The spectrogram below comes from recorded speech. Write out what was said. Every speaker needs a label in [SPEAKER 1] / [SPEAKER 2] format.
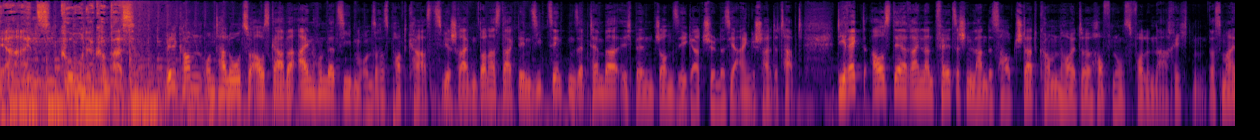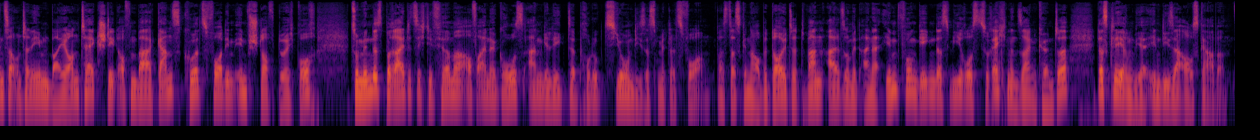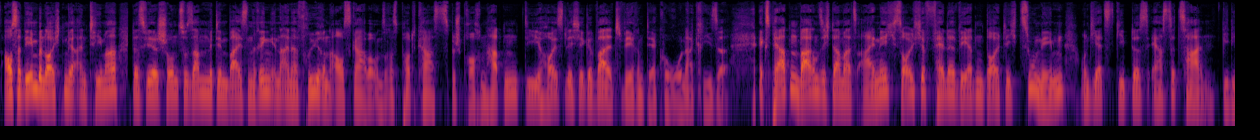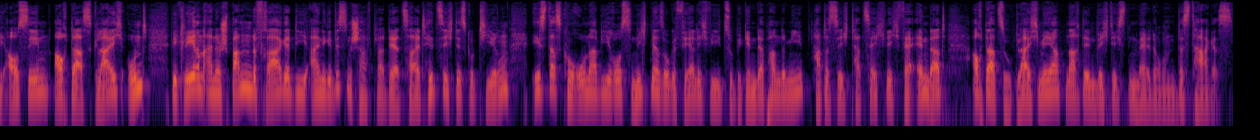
[SPEAKER 1] RPA 1, Corona-Kompass.
[SPEAKER 2] Willkommen und hallo zur Ausgabe 107 unseres Podcasts. Wir schreiben Donnerstag, den 17. September. Ich bin John Segert. Schön, dass ihr eingeschaltet habt. Direkt aus der rheinland-pfälzischen Landeshauptstadt kommen heute hoffnungsvolle Nachrichten. Das Mainzer Unternehmen BioNTech steht offenbar ganz kurz vor dem Impfstoffdurchbruch. Zumindest bereitet sich die Firma auf eine groß angelegte Produktion dieses Mittels vor. Was das genau bedeutet, wann also mit einer Impfung gegen das Virus zu rechnen sein könnte, das klären wir in dieser Ausgabe. Außerdem beleuchten wir ein Thema, das wir schon zusammen mit dem Weißen Ring in einer früheren Ausgabe unseres Podcasts besprochen hatten, die häusliche Gewalt während der Corona-Krise. Experten waren sich damals einig, solche Fälle werden deutlich zunehmen und jetzt gibt es erste Zahlen. Wie die aussehen, auch das gleich und wir klären eine spannende Frage, die einige Wissenschaftler derzeit hitzig diskutieren. Ist das Coronavirus nicht mehr so gefährlich wie zu Beginn der Pandemie? Hat es sich tatsächlich verändert? Auch dazu gleich mehr nach den wichtigsten Meldungen des Tages.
